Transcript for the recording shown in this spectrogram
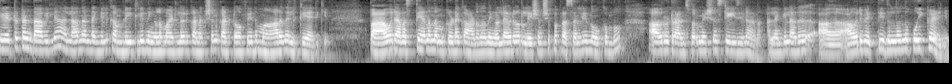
കേട്ടിട്ടുണ്ടാവില്ല. അല്ലാന്നുണ്ടെങ്കിൽ കംപ്ലീറ്റ്ലി നിങ്ങളുമായിട്ടുള്ള ഒരു കണക്ഷൻ കട്ട് ഓഫ് ചെയ്ത് മാറി നിൽക്കുകയായിരിക്കും. അപ്പോൾ ആ ഒരു അവസ്ഥയാണ് നമുക്കിവിടെ കാണുന്നത്. നിങ്ങളുടെ ഒരു റിലേഷൻഷിപ്പ് പ്രസന്റ്ലി നോക്കുമ്പോൾ ആ ഒരു ട്രാൻസ്ഫോർമേഷൻ സ്റ്റേജിലാണ് അല്ലെങ്കിൽ അത് ആ- ഒരു വ്യക്തി ഇതിൽ നിന്ന് പോയി കഴിഞ്ഞു.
